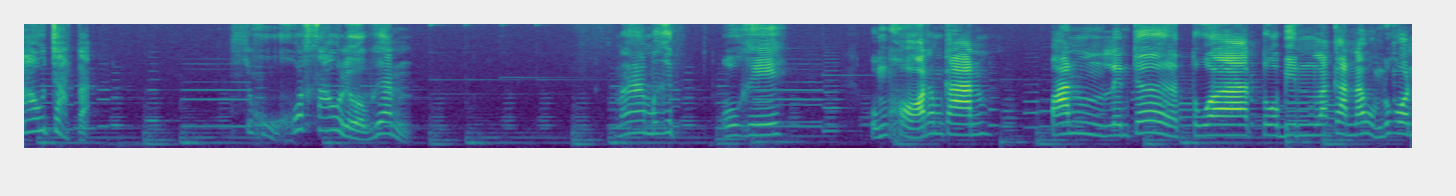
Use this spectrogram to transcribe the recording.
เศร้าจัดอะโอ้โหโคตรเศร้าเลยว่ะเพื่อน หน้ามืด โอเค ผมขอทำการปั้นเลนเจอร์ตัวตัวบินละกันนะผมทุกคน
